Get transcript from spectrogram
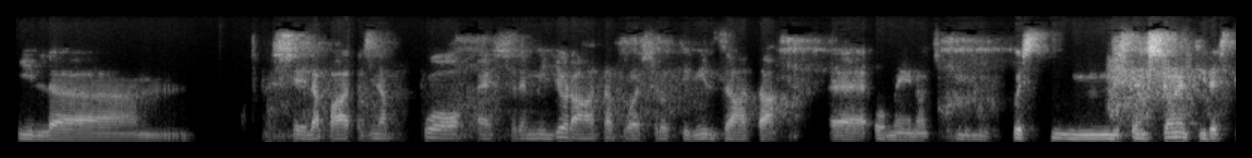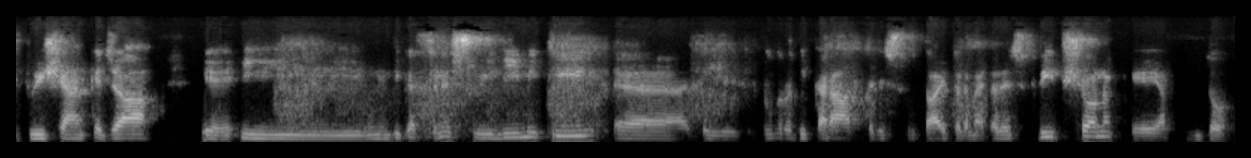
il, um, se, la pagina può essere migliorata, può essere ottimizzata eh, o meno. L'estensione ti restituisce anche già eh, un'indicazione sui limiti eh, del numero di caratteri sul title e meta description che appunto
